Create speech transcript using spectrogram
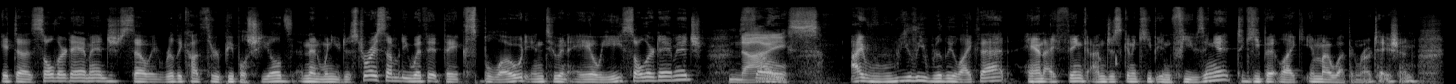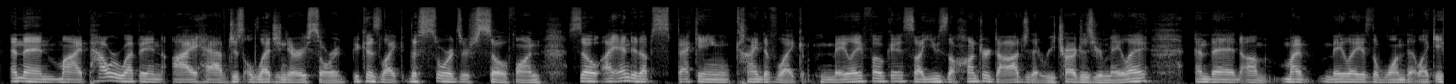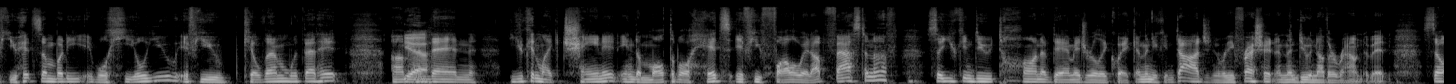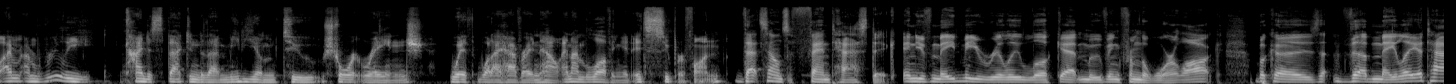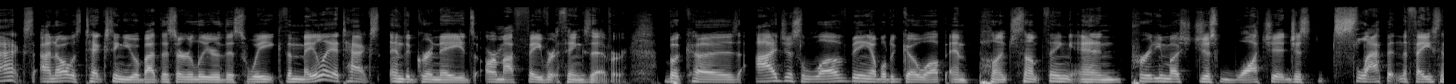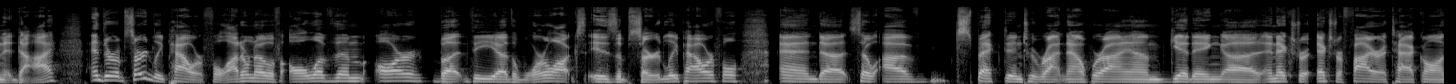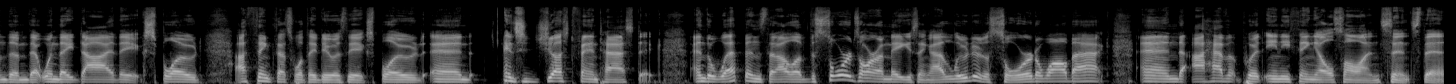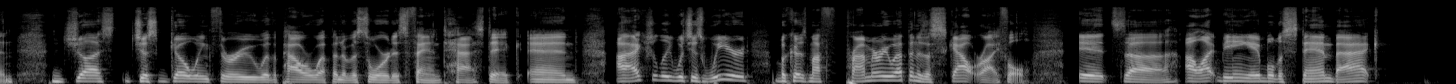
it does solar damage, so it really cuts through people's shields. And then when you destroy somebody with it, they explode into an AOE solar damage. Nice. I really, really like that, and I think I'm just gonna keep infusing it to keep it like in my weapon rotation. And then my power weapon, I have just a legendary sword because like the swords are so fun. So I ended up specking kind of like melee focus. So I use the hunter dodge that recharges your melee, and then um, my melee is the one that like if you hit somebody, it will heal you if you kill them with that hit. Um, Yeah. And then you can like chain it into multiple hits if you follow it up fast enough. So you can do ton of damage really quick, and then you can dodge and refresh it, and then do another round of it. So I'm I'm really kind of specced into that medium to short range with what I have right now, and I'm loving it. It's super fun. That sounds fantastic. And you've made me really look at moving from the Warlock because the melee attacks, I know I was texting you about this earlier this week. The melee attacks and the grenades are my favorite things ever because I just love being able to go up and punch something and pretty much just watch it, just slap it in the face and it die. And they're absurdly powerful. I don't know if all of them are, but the uh, the Warlocks is absurdly powerful. And uh, so I've specced into right now where I am getting uh, an extra extra fire attack on them that when they die they explode. I think that's what they do is they explode and it's just fantastic. And the weapons that I love, the swords are amazing. I looted a sword a while back and I haven't put anything else on since then. Just just going through with a power weapon of a sword is fantastic. And I actually which is weird because my primary weapon is a scout rifle. It's uh I like being able to stand back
